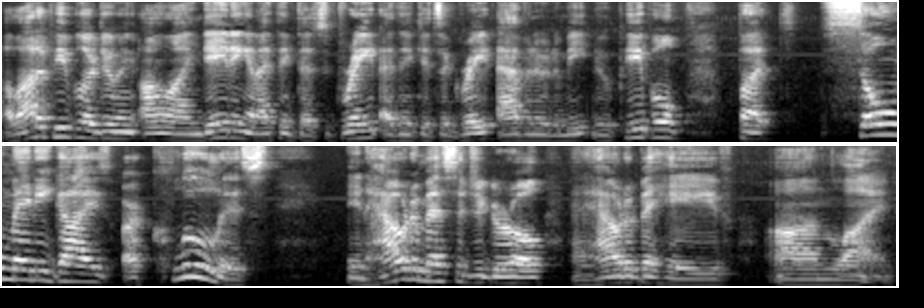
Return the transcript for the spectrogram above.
A lot of people are doing online dating and I think that's great. I think it's a great avenue to meet new people, but so many guys are clueless in how to message a girl and how to behave online.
